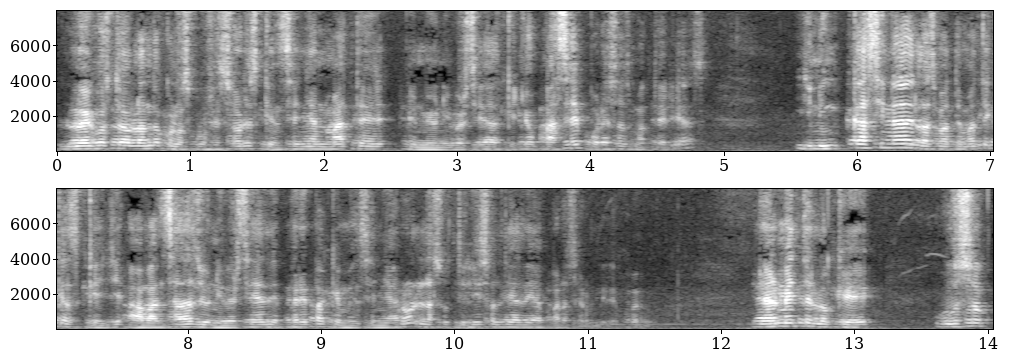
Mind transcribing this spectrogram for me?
Luego estoy hablando con los profesores que enseñan mate en mi universidad, que yo pasé por esas materias. Y ni- casi nada de las matemáticas que avanzadas de universidad de prepa que me enseñaron las utilizo el día a día para hacer un videojuego. Realmente lo que uso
